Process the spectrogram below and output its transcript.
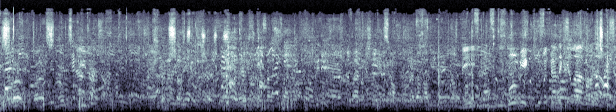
Bom amigo, tu marcar daquele lado, mas as coisas.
